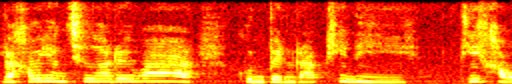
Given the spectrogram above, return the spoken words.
แล้วเขายังเชื่อด้วยว่าคุณเป็นรักที่ดีที่เขา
